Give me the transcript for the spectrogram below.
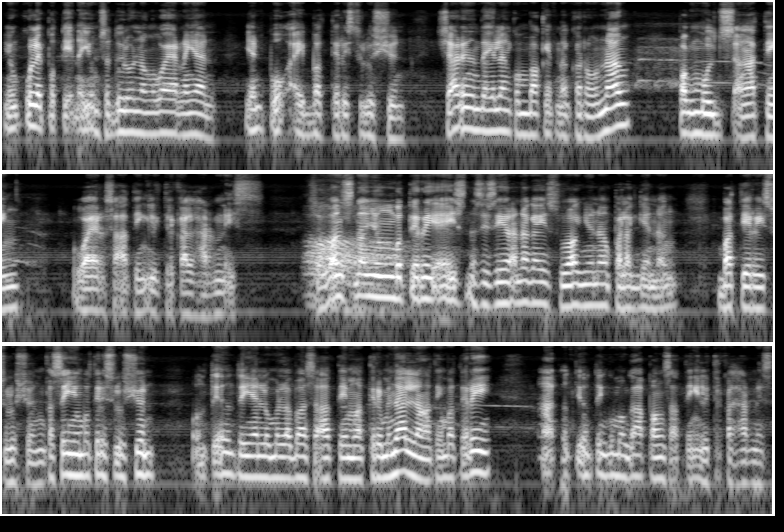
Yung kulay puti na yun sa dulo ng wire na yan, yan po ay battery solution. Siya rin ang dahilan kung bakit nagkaroon ng pagmolds ang ating wire sa ating electrical harness. So once na yung battery is nasisira na guys, huwag nyo na palagyan ng battery solution. Kasi yung battery solution, unti-unti yan lumalabas sa ating mga terminal ng ating battery at unti-unting gumagapang sa ating electrical harness.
